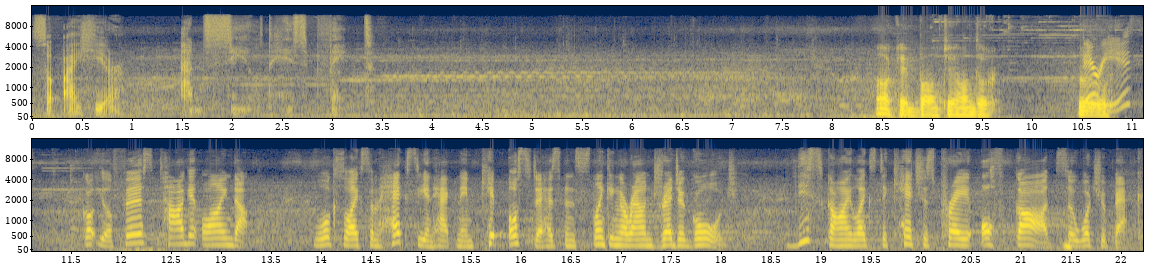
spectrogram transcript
so I hear, and sealed his fate. Okay, bounty hunter. There he is. Got your first target lined up. Looks like some Haxion hack named Kip Oster has been slinking around Dredger Gorge. This guy likes to catch his prey off guard, so watch your back.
